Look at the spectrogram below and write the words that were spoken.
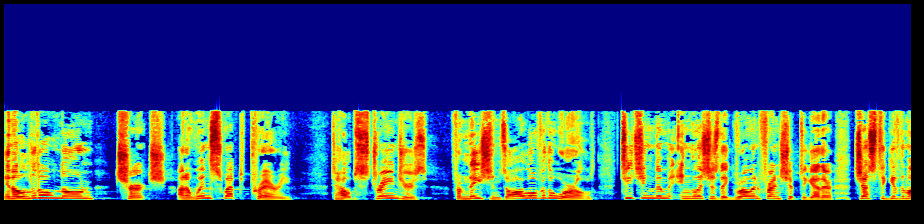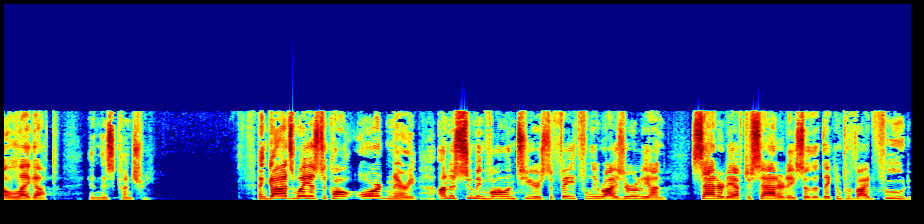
in a little known church on a windswept prairie to help strangers from nations all over the world, teaching them English as they grow in friendship together, just to give them a leg up in this country. And God's way is to call ordinary, unassuming volunteers to faithfully rise early on Saturday after Saturday so that they can provide food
